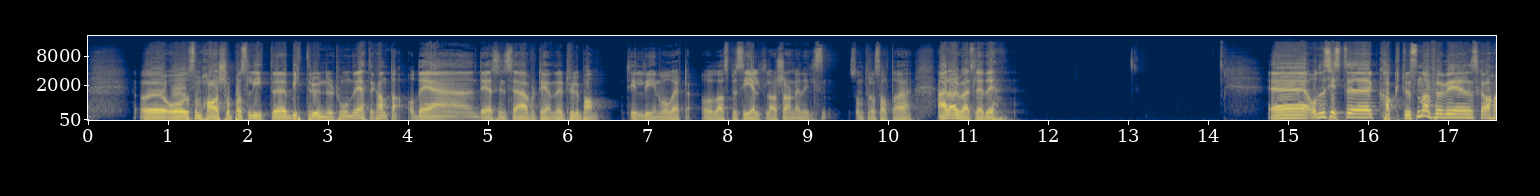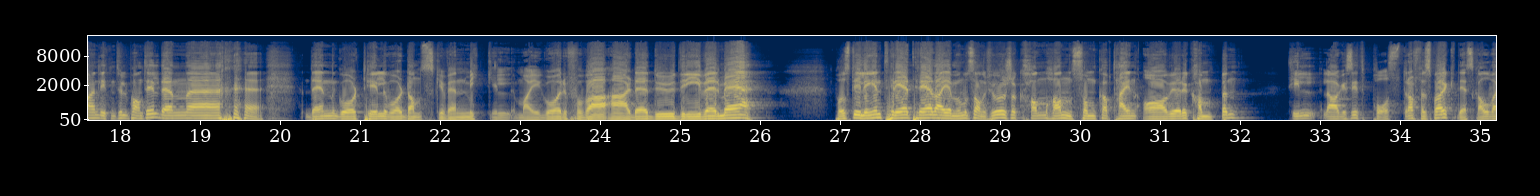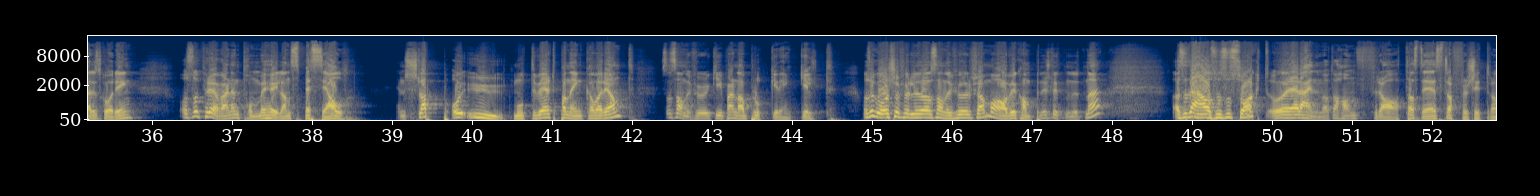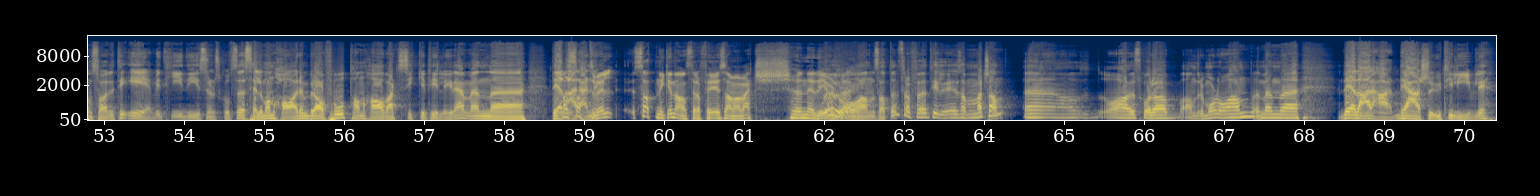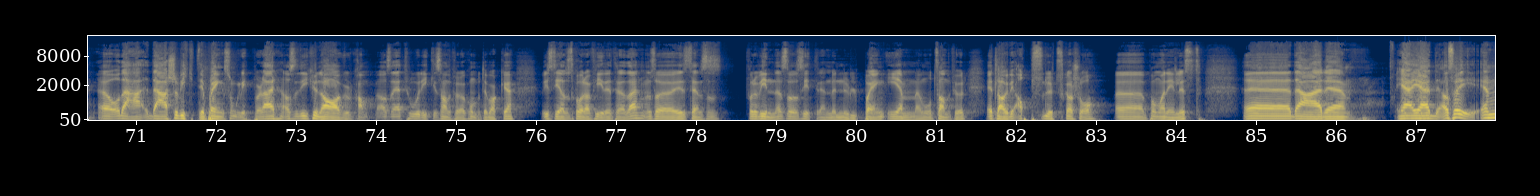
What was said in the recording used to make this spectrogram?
og som har såpass lite bitre undertoner i etterkant. Da. Og det, det syns jeg fortjener tulipan til de involverte. Og da spesielt Lars Arne Nilsen, som tross alt er, er arbeidsledig. Eh, og den siste kaktusen, da, før vi skal ha en liten tulipan til, den eh, Den går til vår danske venn Mikkel Maigård, for hva er det du driver med? På stillingen 3-3 da hjemme mot Sandefjord så kan han som kaptein avgjøre kampen til laget sitt på straffespark. Det skal være scoring. Og så prøver han en Tommy Høiland spesial. En slapp og umotivert Panenka-variant som Sandefjord-keeperen da plukker enkelt. Og så går selvfølgelig da Sandefjord fram og avgjør kampen i sluttminuttene. Altså Det er altså så svakt, og jeg regner med at han fratas det straffeskytteransvaret til evig tid i Strømsgodset. Selv om han har en bra fot, han har vært sikker tidligere, men uh, det Han der satte vel Satte han ikke en annen straffe i samme match nede i hjørnet jo, jo, han satte en straffe tidligere i samme match, han. Uh, og har jo skåra andre mål òg, han. Men uh, det der er, det er så utilgivelig. og det er, det er så viktige poeng som glipper der. Altså De kunne ha avgjort kampen. Altså Jeg tror ikke Sandefjord hadde kommet tilbake hvis de hadde skåra 4-3 der. Men så isteden for å vinne, så sitter de igjen med null poeng hjemme mot Sandefjord. Et lag de absolutt skal slå uh, på Marienlyst. Uh, det er eh, jeg, jeg, Altså, en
